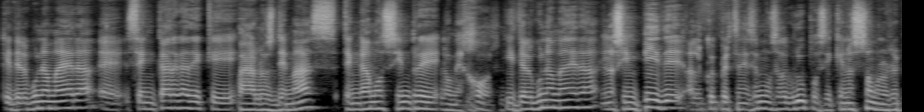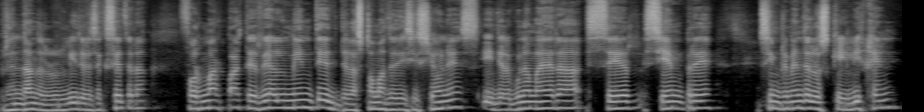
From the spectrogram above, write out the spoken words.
que de alguna manera eh, se encarga de que para los demás tengamos siempre lo mejor. Y de alguna manera nos impide, al que pertenecemos al grupo, si que no somos los representantes, los líderes, etcétera, formar parte realmente de las tomas de decisiones y de alguna manera ser siempre simplemente los que eligen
